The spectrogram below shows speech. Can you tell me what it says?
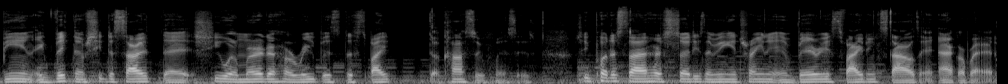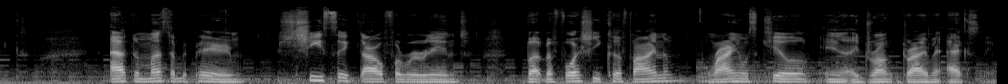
being a victim, she decided that she would murder her rapist despite the consequences. She put aside her studies and began training in various fighting styles and acrobatics. After months of preparing, she seeked out for revenge, but before she could find him, Ryan was killed in a drunk driving accident.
